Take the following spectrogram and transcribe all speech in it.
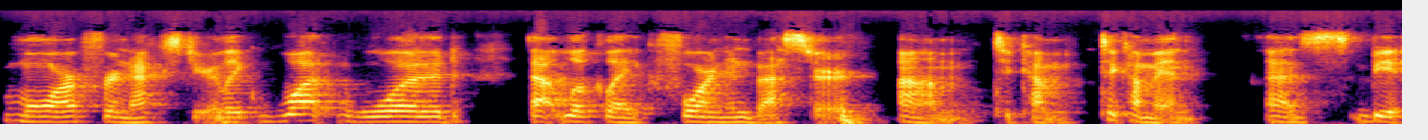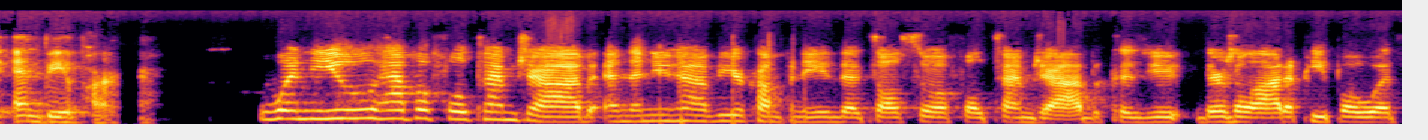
more for next year? Like what would that look like for an investor um, to come to come in as be and be a partner? When you have a full-time job and then you have your company that's also a full-time job because you there's a lot of people with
